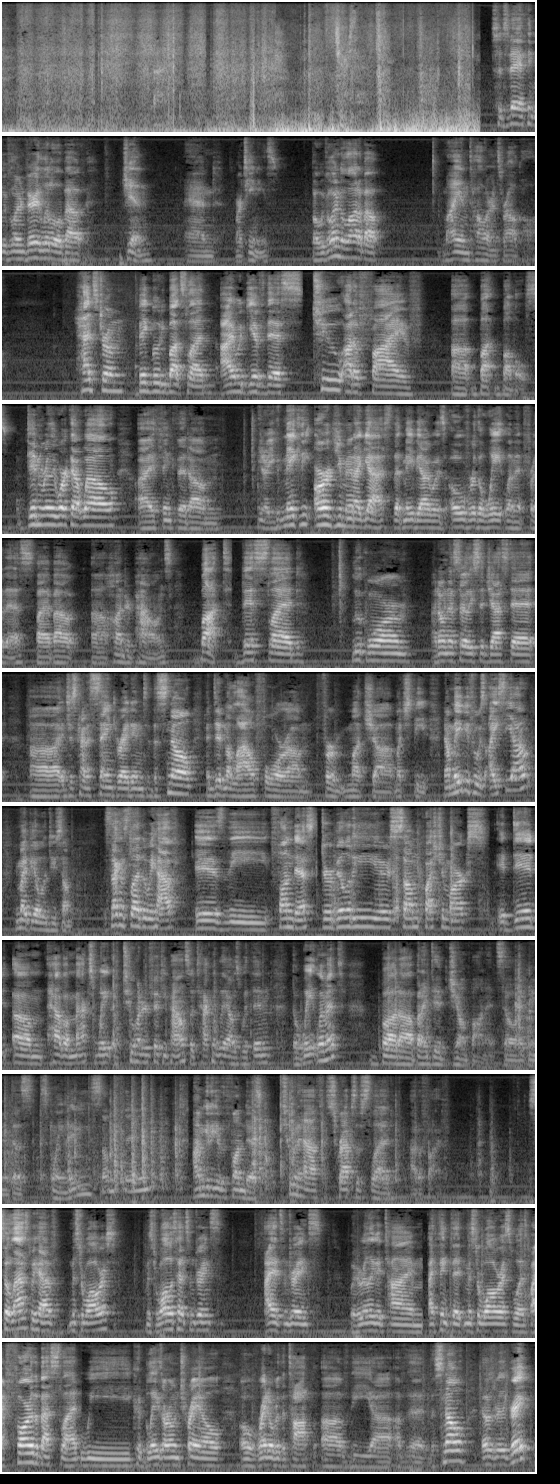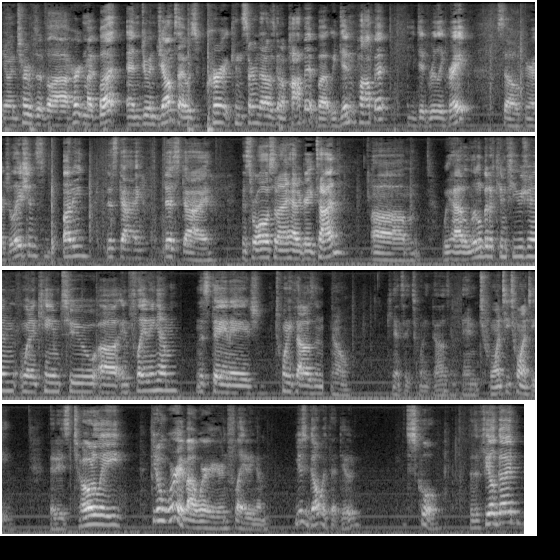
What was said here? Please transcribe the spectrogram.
Cheers. So today I think we've learned very little about gin and martinis, but we've learned a lot about my intolerance for alcohol. Hedstrom, big booty butt sled. I would give this two out of five uh, butt bubbles. Didn't really work that well. I think that um, you know you could make the argument, I guess, that maybe I was over the weight limit for this by about a hundred pounds. But this sled, lukewarm. I don't necessarily suggest it. Uh, it just kind of sank right into the snow and didn't allow for um, for much uh, much speed. Now maybe if it was icy out, you might be able to do something. The second sled that we have is the Fun Disc. Durability, there's some question marks. It did um, have a max weight of 250 pounds, so technically I was within the weight limit, but uh, but I did jump on it, so I mean it does explain maybe something. I'm gonna give the Fun Disc two and a half scraps of sled out of five. So last we have Mr. Walrus. Mr. Walrus had some drinks. I had some drinks. We had a really good time. I think that Mr. Walrus was by far the best sled. We could blaze our own trail oh, right over the top of the uh, of the, the snow. That was really great. You know, in terms of uh, hurting my butt and doing jumps, I was concerned that I was going to pop it, but we didn't pop it. He did really great. So congratulations, buddy. This guy, this guy. Mr. Wallace and I had a great time. Um, we had a little bit of confusion when it came to uh, inflating him. In this day and age, 20,000, no, can't say 20,000. In 2020, that is totally, you don't worry about where you're inflating them. You just go with it, dude. It's cool. Does it feel good?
